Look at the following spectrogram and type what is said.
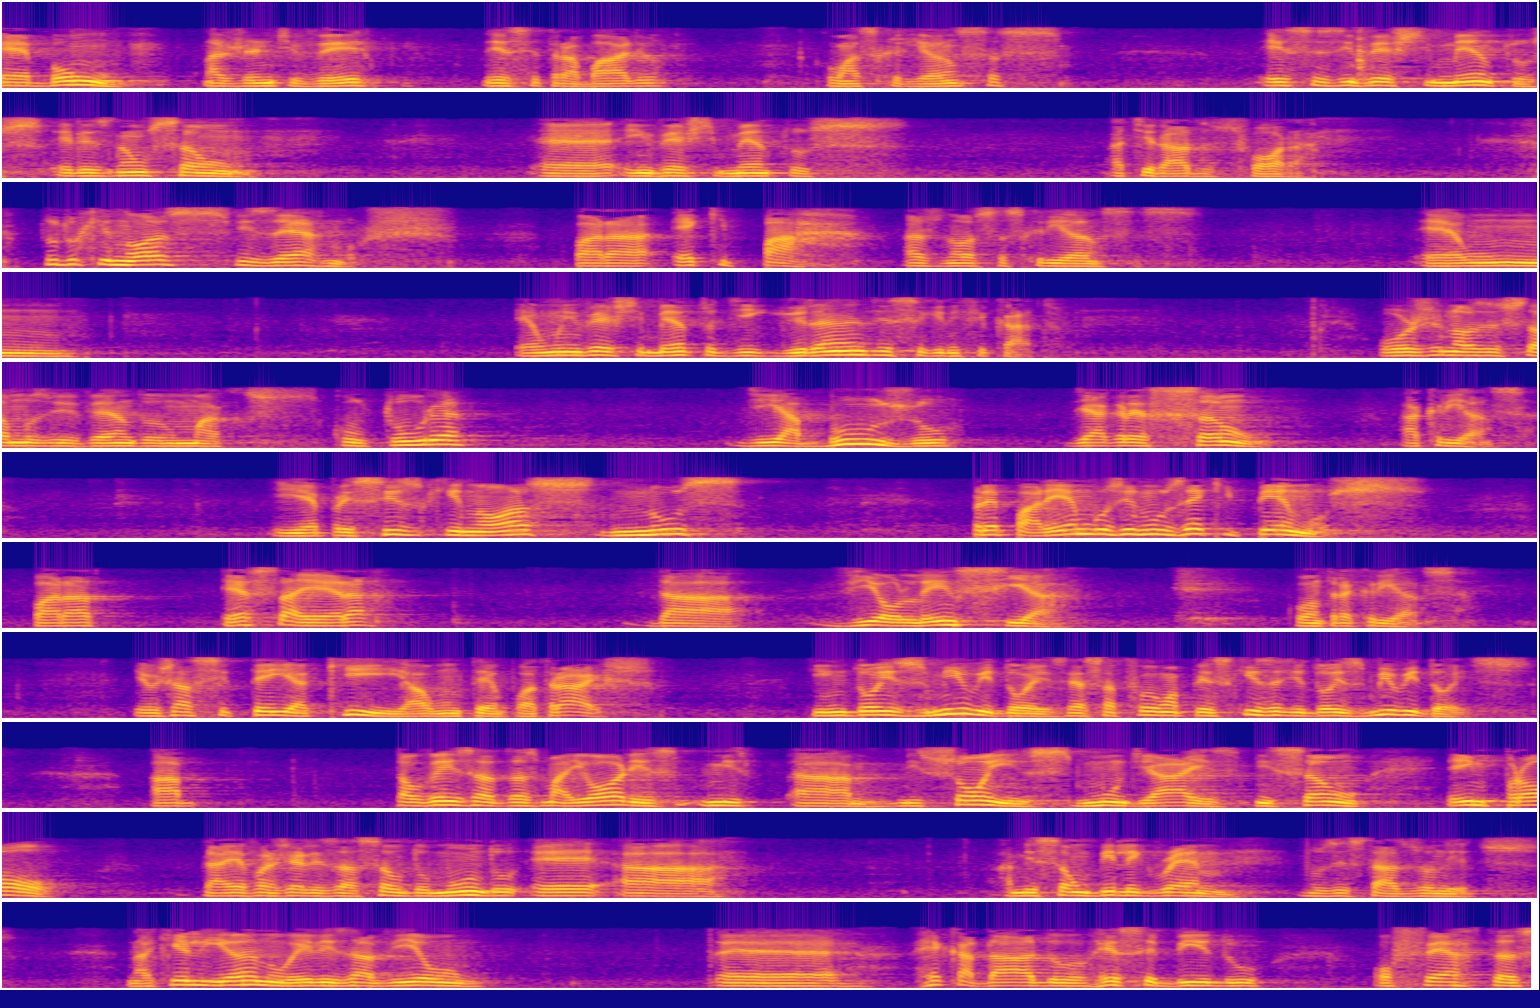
É bom a gente ver esse trabalho com as crianças. Esses investimentos, eles não são é, investimentos atirados fora. Tudo que nós fizermos para equipar as nossas crianças é um é um investimento de grande significado. Hoje nós estamos vivendo uma cultura de abuso, de agressão à criança. E é preciso que nós nos preparemos e nos equipemos para essa era da violência contra a criança. Eu já citei aqui há um tempo atrás em 2002, essa foi uma pesquisa de 2002, a, talvez a das maiores a, missões mundiais, missão em prol da evangelização do mundo é a, a missão Billy Graham nos Estados Unidos. Naquele ano eles haviam é, recadado, recebido ofertas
